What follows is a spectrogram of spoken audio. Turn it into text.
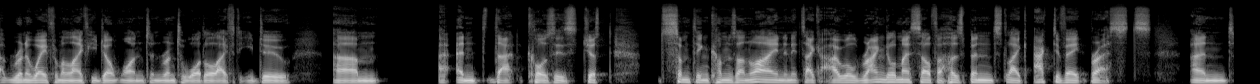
uh, run away from a life you don't want and run toward a life that you do. Um, and that causes just something comes online and it's like i will wrangle myself a husband like activate breasts. And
